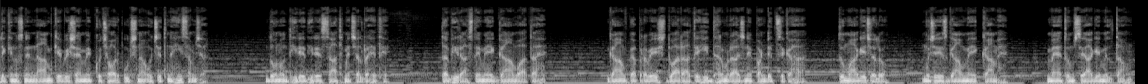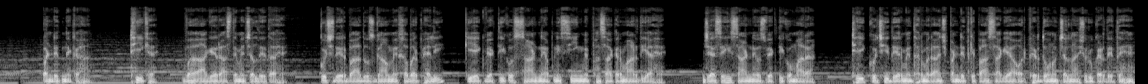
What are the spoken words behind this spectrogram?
लेकिन उसने नाम के विषय में कुछ और पूछना उचित नहीं समझा। दोनों धीरे धीरे साथ में चल रहे थे। तभी रास्ते में एक गाँव आता है। गाँव का प्रवेश द्वार आते ही धर्मराज ने पंडित से कहा, तुम आगे चलो, मुझे इस गाँव में एक काम है। मैं तुमसे आगे मिलता हूँ। पंडित ने कहा, ठीक है, वह आगे रास्ते में चल देता है। कुछ देर बाद उस गाँव में खबर फैली कि एक व्यक्ति को सांड ने अपनी सींग में फंसाकर मार दिया है। जैसे ही सांड ने उस व्यक्ति को मारा, ठीक कुछ ही देर में धर्मराज पंडित के पास आ गया और फिर दोनों चलना शुरू कर देते हैं।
